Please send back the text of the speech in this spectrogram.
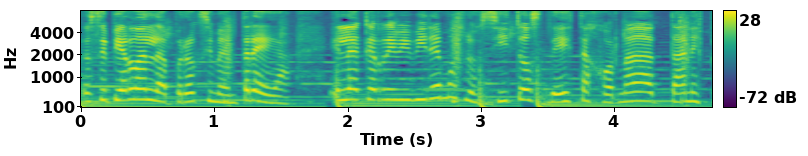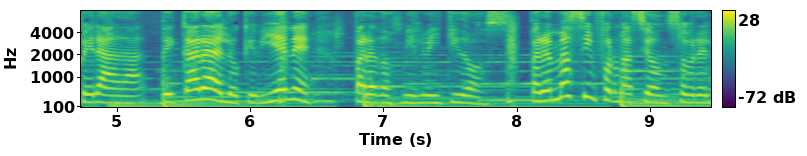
No se pierdan la próxima entrega, en la que reviviremos los hitos de esta jornada tan esperada de cara a lo que viene para 2022. Para más información sobre el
